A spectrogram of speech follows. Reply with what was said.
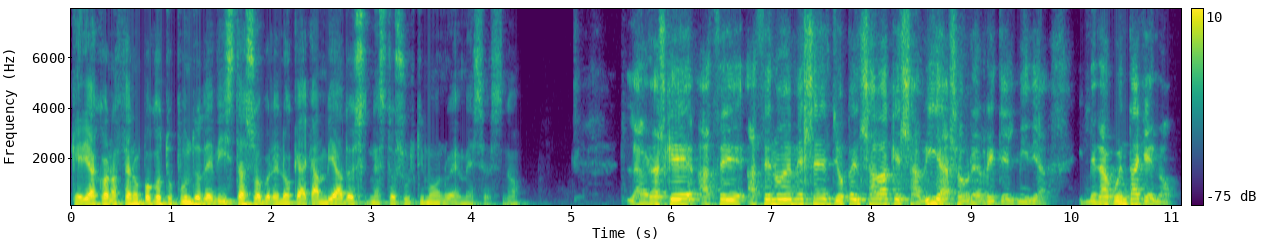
quería conocer un poco tu punto de vista sobre lo que ha cambiado en estos últimos nueve meses, ¿no? La verdad es que hace, hace nueve meses yo pensaba que sabía sobre retail media y me he dado cuenta que no.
